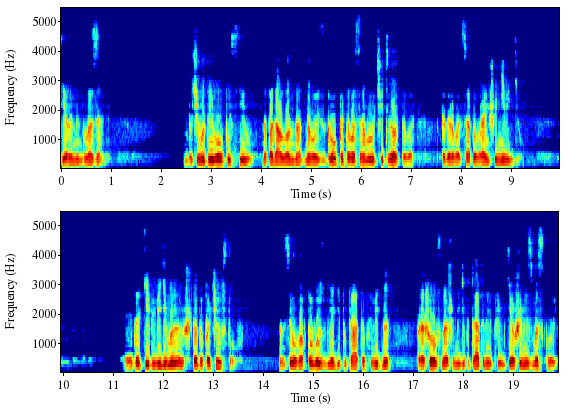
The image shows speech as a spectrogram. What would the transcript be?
серыми глазами. Почему-то его упустил. Нападал он на одного из группы того самого четвертого, которого Цапов раньше не видел. Этот тип, видимо, что-то почувствовал. Он сел в автобус для депутатов, видно, прошел с нашими депутатами, прилетевшими из Москвы.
